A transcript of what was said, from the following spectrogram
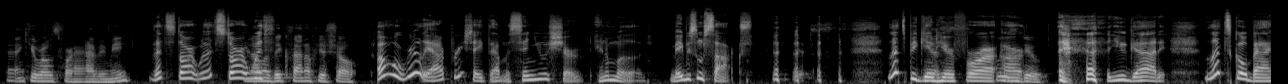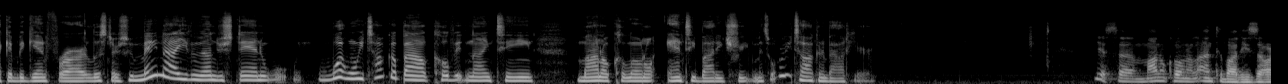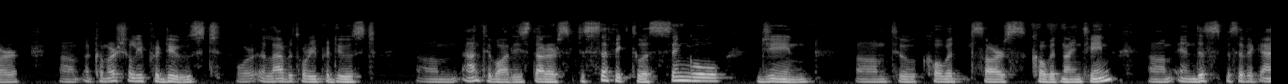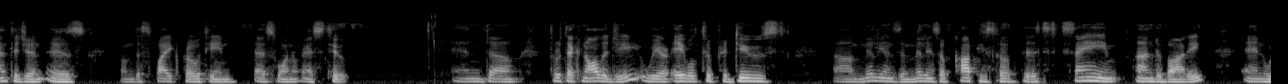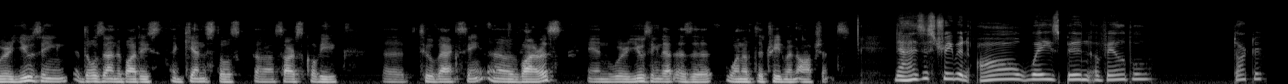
Thank you, Rose, for having me. Let's start. Let's start and with. I'm a big fan of your show. Oh, really? I appreciate that. I'm gonna send you a shirt and a mug, maybe some socks. Yes. Let's begin yes, here for our. Please our do. you got it. Let's go back and begin for our listeners who may not even understand what when we talk about COVID nineteen monoclonal antibody treatments. What are we talking about here? Yes, uh, monoclonal antibodies are um, a commercially produced or a laboratory produced um, antibodies that are specific to a single gene um, to COVID, SARS COVID 19. Um, and this specific antigen is from the spike protein S1 or S2. And uh, through technology, we are able to produce uh, millions and millions of copies of this same antibody. And we're using those antibodies against those uh, SARS CoV uh, 2 vaccine uh, virus, and we're using that as a one of the treatment options. Now, has this treatment always been available, doctor?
